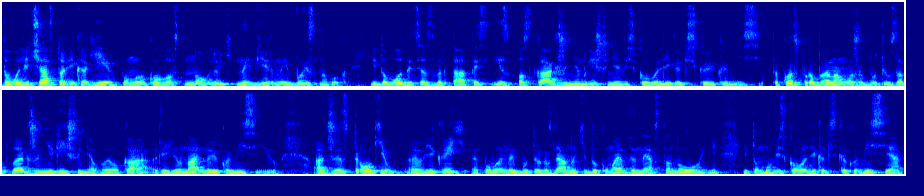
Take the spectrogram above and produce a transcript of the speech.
Доволі часто лікарі помилково встановлюють невірний висновок і доводиться звертатись із оскарженням рішення військово-лікарської комісії. Також проблема може бути в затвердженні рішення ВЛК регіональною комісією, адже строків, е, в який повинні бути розглянуті документи, не встановлені, і тому військово-лікарська комісія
